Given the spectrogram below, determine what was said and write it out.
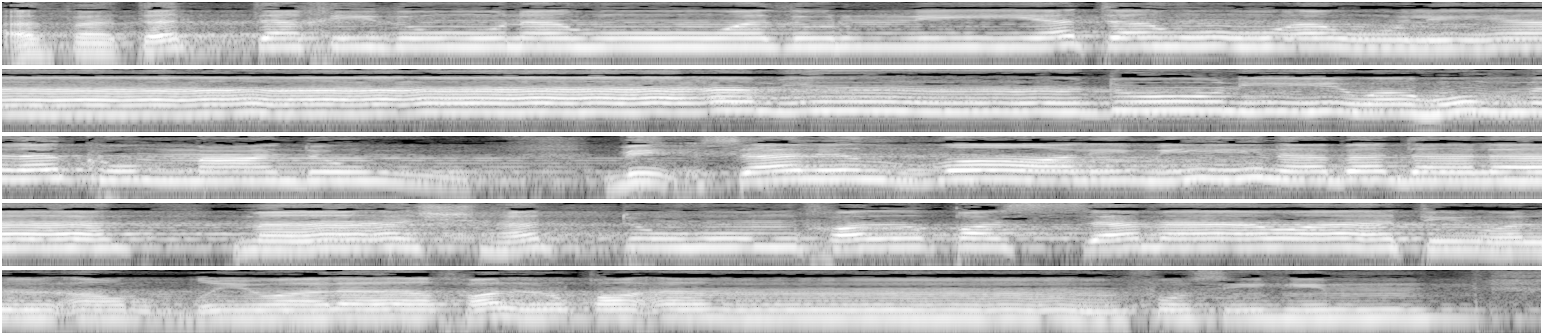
افتتخذونه وذريته اولياء من دوني وهم لكم عدو بئس للظالمين بدلا ما اشهدتهم خلق السماوات والارض ولا خلق انفسهم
